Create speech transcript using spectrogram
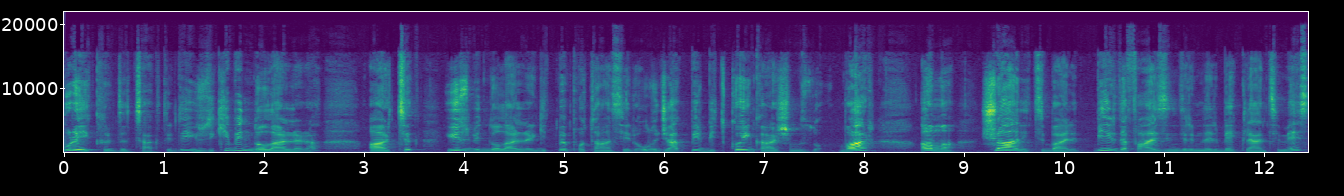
burayı kırdığı takdirde 102 bin dolarlara artık 100 bin dolarlara gitme potansiyeli olacak bir bitcoin karşımızda var. Ama şu an itibariyle bir de faiz indirimleri beklentimiz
